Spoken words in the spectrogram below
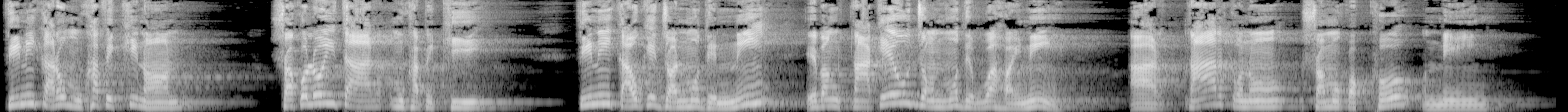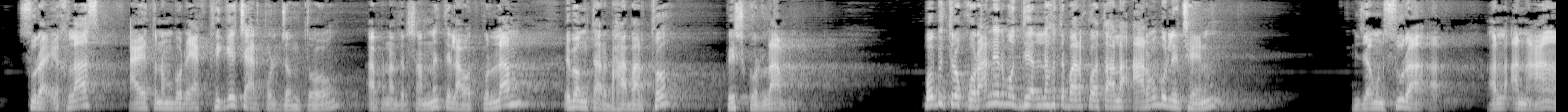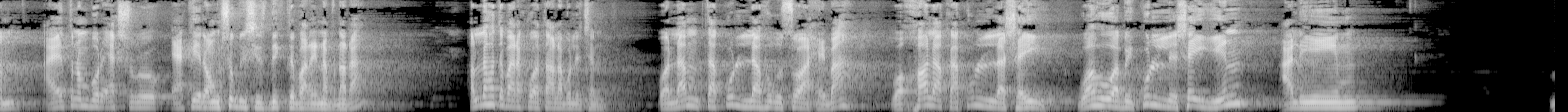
তিনি কারও মুখাপেক্ষী নন, সকলই তার মুখাপেক্ষী। তিনি কাউকে জন্ম দেননি এবং তাকেও জন্ম দেওয়া হয়নি, আর তার কোনো সমকক্ষ নেই। সুরা এখলাস আয়ত নম্বর এক থেকে চার পর্যন্ত আপনাদের সামনে তেলাওয়াত করলাম এবং তার ভাবার্থ পেশ করলাম। পবিত্র কোরআনের মধ্যে আল্লাহ তালা আরও বলেছেন, যেমন সুরা আল আম আয়ত নম্বর একশো একের অংশ বিশেষ দেখতে পারেন আপনারা। আল্লাহ তাবারাকুয়া তালা বলেছেন ওয়ালাম তাকুল্লাহু সোয়াহেবা ও খালা কাকুল্লা সেই ওয়াহু আবি কুল্লে সেইন আলিম।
